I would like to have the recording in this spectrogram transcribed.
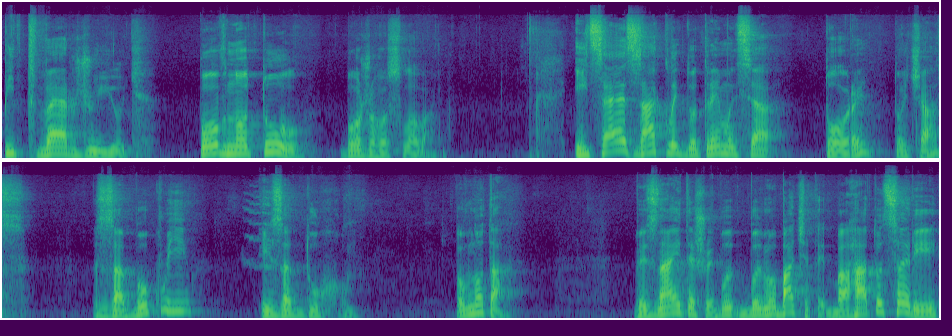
підтверджують повноту Божого Слова. І це заклик дотримуватися Тори той час за буквою і за духом. Повнота. Ви знаєте, що будемо бачити, багато царі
